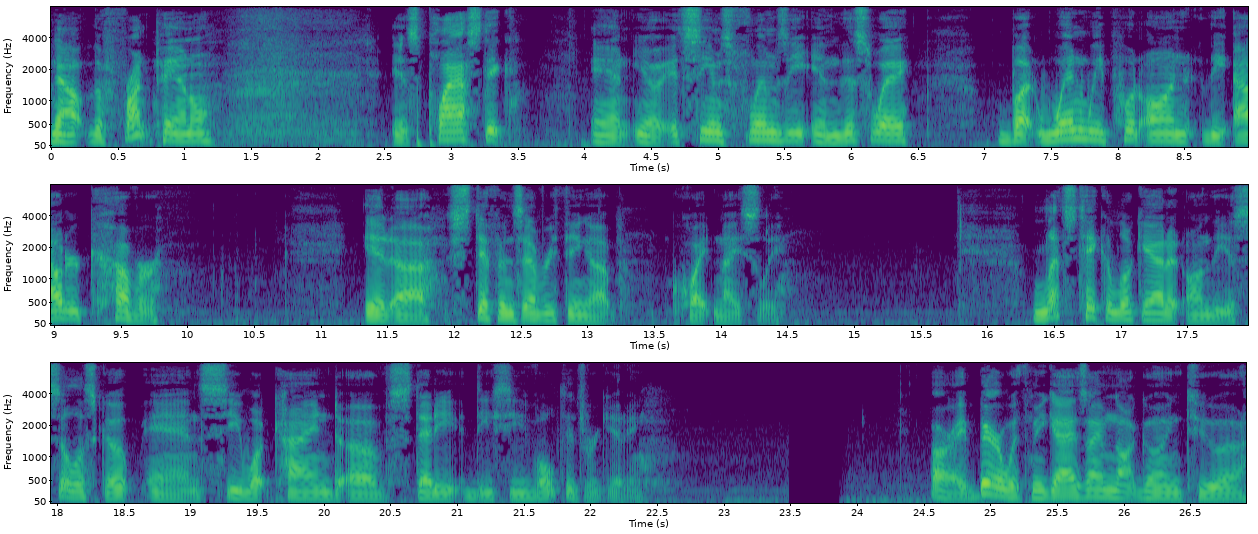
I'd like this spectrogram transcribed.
Now, the front panel is plastic and you know it seems flimsy in this way but when we put on the outer cover it uh, stiffens everything up quite nicely. Let's take a look at it on the oscilloscope and see what kind of steady DC voltage we're getting. Alright bear with me guys. I'm not going to uh,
